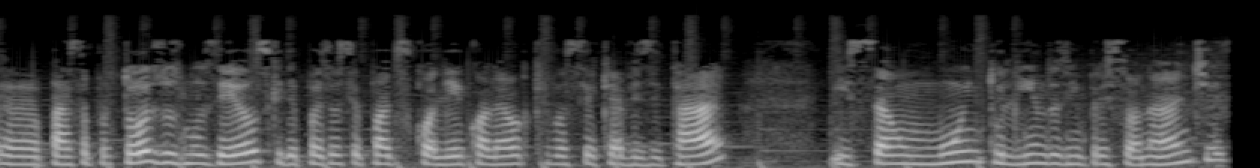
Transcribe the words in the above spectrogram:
uh, passa por todos os museus que depois você pode escolher qual é o que você quer visitar. E são muito lindos impressionantes.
